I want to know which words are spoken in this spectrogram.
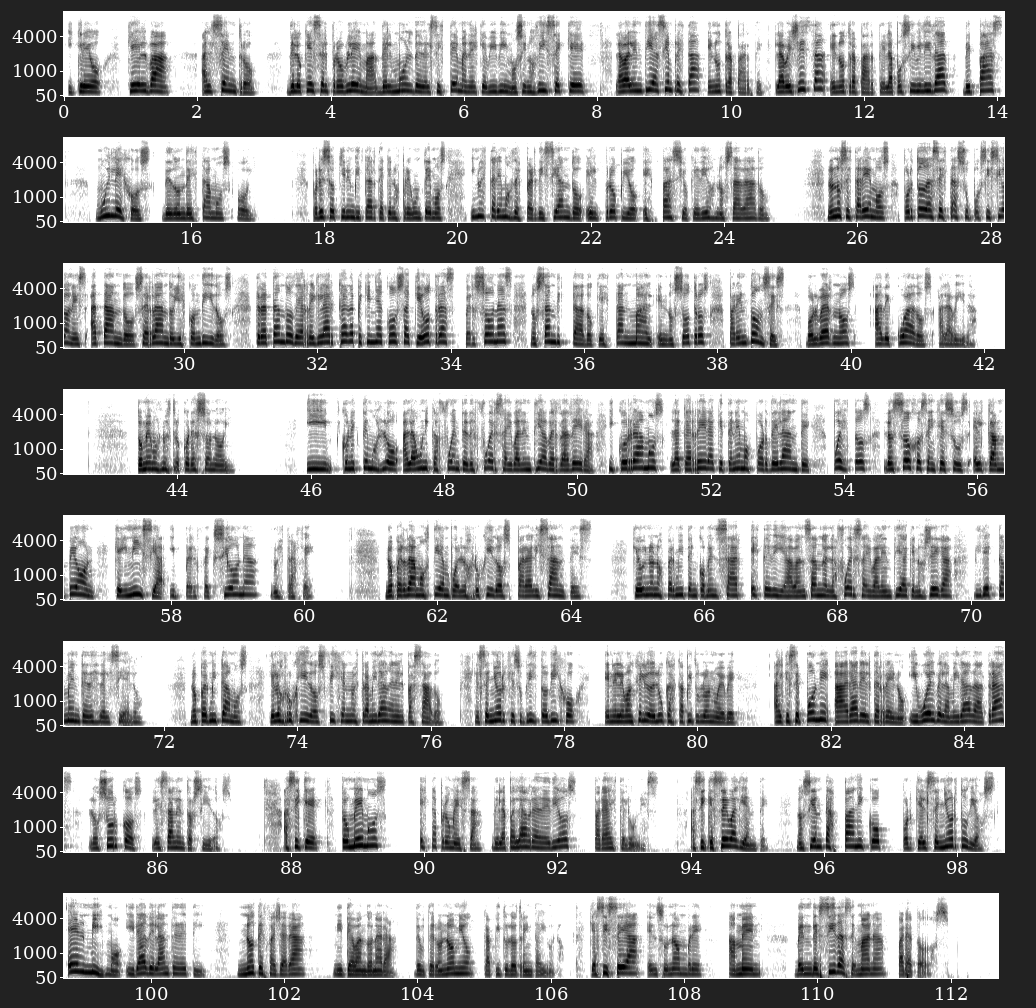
Y creo que Él va al centro de lo que es el problema, del molde del sistema en el que vivimos y nos dice que la valentía siempre está en otra parte, la belleza en otra parte, la posibilidad de paz muy lejos de donde estamos hoy. Por eso quiero invitarte a que nos preguntemos, ¿y no estaremos desperdiciando el propio espacio que Dios nos ha dado? No nos estaremos por todas estas suposiciones atando, cerrando y escondidos, tratando de arreglar cada pequeña cosa que otras personas nos han dictado que están mal en nosotros para entonces volvernos adecuados a la vida. Tomemos nuestro corazón hoy y conectémoslo a la única fuente de fuerza y valentía verdadera y corramos la carrera que tenemos por delante, puestos los ojos en Jesús, el campeón que inicia y perfecciona nuestra fe. No perdamos tiempo en los rugidos paralizantes que hoy no nos permiten comenzar este día avanzando en la fuerza y valentía que nos llega directamente desde el cielo. No permitamos que los rugidos fijen nuestra mirada en el pasado. El Señor Jesucristo dijo en el Evangelio de Lucas capítulo 9, al que se pone a arar el terreno y vuelve la mirada atrás, los surcos le salen torcidos. Así que tomemos esta promesa de la palabra de Dios para este lunes. Así que sé valiente, no sientas pánico porque el Señor tu Dios, Él mismo irá delante de ti no te fallará ni te abandonará. Deuteronomio capítulo 31. Que así sea en su nombre. Amén. Bendecida semana para todos.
